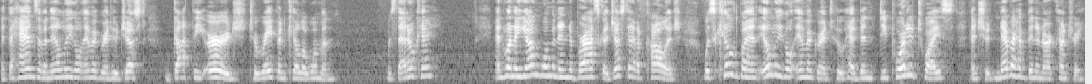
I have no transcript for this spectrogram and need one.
at the hands of an illegal immigrant who just got the urge to rape and kill a woman, was that okay? And when a young woman in Nebraska, just out of college, was killed by an illegal immigrant who had been deported twice and should never have been in our country,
